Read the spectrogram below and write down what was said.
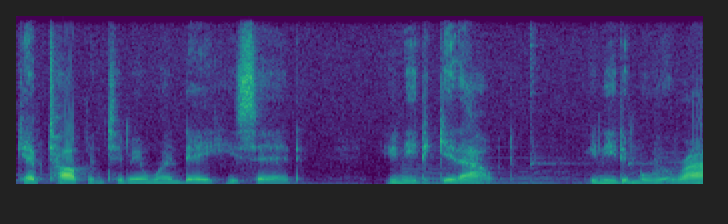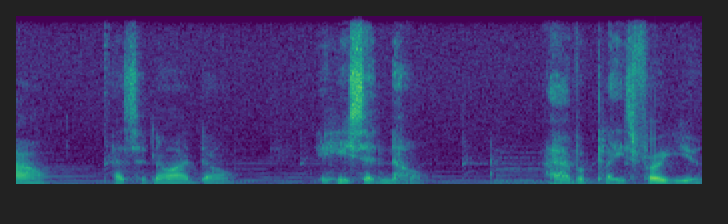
Kept talking to me, and one day he said, you need to get out. You need to move around. I said, no, I don't. And he said, no, I have a place for you.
